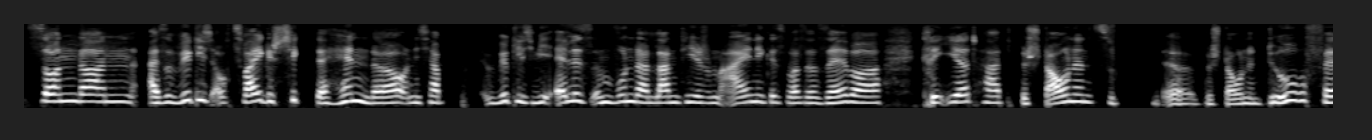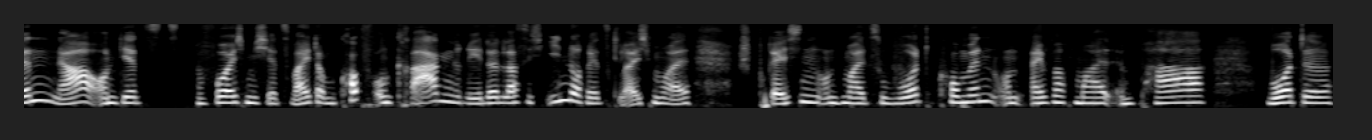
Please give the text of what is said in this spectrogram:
sondern also wirklich auch zwei geschickte Hände. Und ich habe wirklich wie Alice im Wunderland hier schon einiges, was er selber kreiert hat, bestaunen zu äh, bestaunen dürfen. Ja, und jetzt, bevor ich mich jetzt weiter um Kopf und Kragen rede, lasse ich ihn doch jetzt gleich mal sprechen und mal zu Wort kommen und einfach mal ein paar Worte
